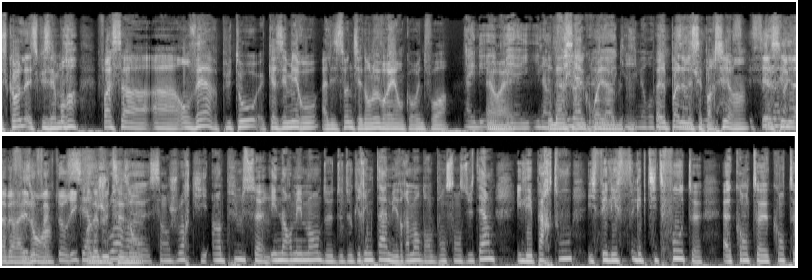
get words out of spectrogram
Skoll, excusez-moi, face à, à Anvers, plutôt Casemiro. Alisson, c'est dans le vrai, encore une fois. Ah, il, est, eh ouais. il, est incroyable. Incroyable. Fallait pas le laisser partir. Hein. Yacine, il avait raison. Hein, en début de saison. Euh, c'est un joueur qui impulse mm. énormément de, de, de, grinta, mais vraiment dans le bon sens du terme. Il est partout. Il fait les, les petites fautes euh, quand, euh, quand,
